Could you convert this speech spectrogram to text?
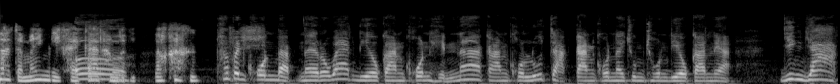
น่าจะไม่มีใครกล้าเออทำแบบนี้แล้วค่ะ ถ้าเป็นคนแบบในระแวกเดียวกัน คนเห็นหน้ากัน คนรู้จักกัน คนในชุมชนเดียวกันเนี่ย ยิ่งยาก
